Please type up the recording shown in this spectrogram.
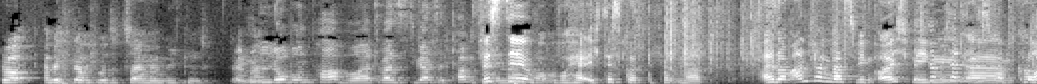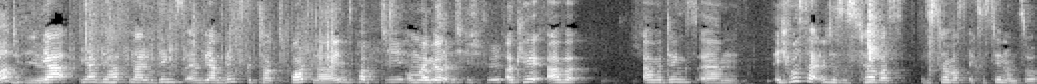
Bro, aber ich glaube, ich wurde zweimal wütend. Wegen. Lobo und Pavo, Alter, weil sie die ganze Zeit toxisch Wisst ihr, wo, woher ich Discord gefunden habe? Also am Anfang war es wegen euch, wegen. ich hatte Discord Call of vor Duty. dir. Ja, ja, wir hatten allerdings, ähm, wir haben Dings gezockt, Fortnite. Und PUBG, Oh mein aber ich Gott. hab nicht gespielt. Okay, aber, aber Dings, ähm, ich wusste halt nicht, dass es Servers, dass Servers existieren und so.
